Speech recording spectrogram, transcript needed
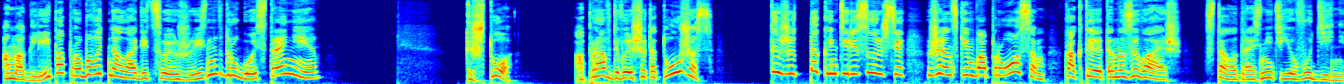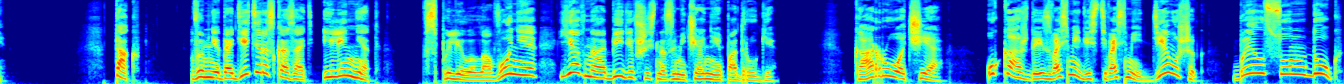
а могли попробовать наладить свою жизнь в другой стране. «Ты что, оправдываешь этот ужас? Ты же так интересуешься женским вопросом, как ты это называешь!» Стала дразнить ее Вудини. «Так, вы мне дадите рассказать или нет?» Вспылила Лавония, явно обидевшись на замечание подруги. «Короче, у каждой из 88 девушек был сундук,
